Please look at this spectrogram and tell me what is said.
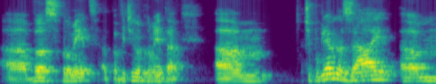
uh, vse promet, ali pa večino prometa. Um, če pogledam nazaj, um,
